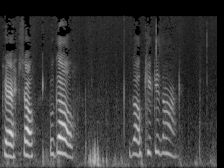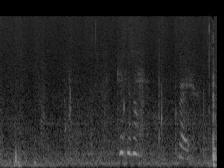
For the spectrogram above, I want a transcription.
Okay, so we go. We go. Kick is on. Kick is on. Right.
